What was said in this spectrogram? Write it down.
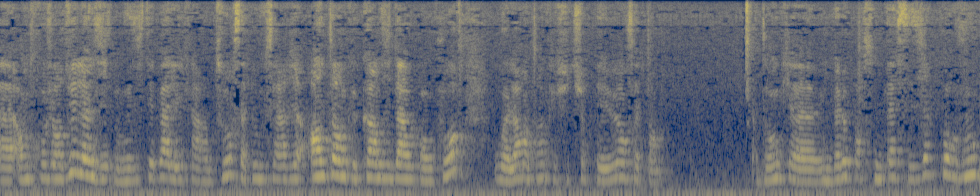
entre aujourd'hui et lundi. Donc n'hésitez pas à aller faire un tour, ça peut vous servir en tant que candidat au concours ou alors en tant que futur PE en septembre. Donc une belle opportunité à saisir pour vous.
